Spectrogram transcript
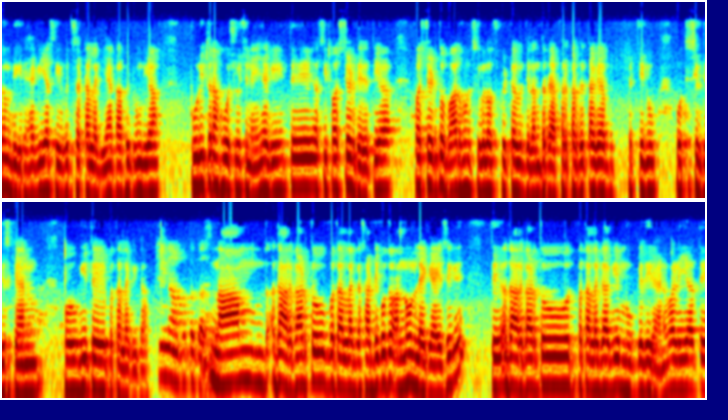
ਗੰਭੀਰ ਹੈਗੀ ਆ ਸਿਰ ਵਿੱਚ ਸੱਟਾਂ ਲੱਗੀਆਂ ਕਾਫੀ ਡੂੰਘੀਆਂ। ਪੂਰੀ ਤਰ੍ਹਾਂ ਹੋਸ਼ ਵਿੱਚ ਨਹੀਂ ਹੈਗੀ ਤੇ ਅਸੀਂ ਫਸਟ ਏਡ ਦੇ ਦਿੱਤੀ ਆ। ਫਸਟ ਏਡ ਤੋਂ ਬਾਅਦ ਹੁਣ ਸਿਵਲ ਹਸਪੀਟਲ ਜਲੰਧਰ ਰੈਫਰ ਕਰ ਦਿੱਤਾ ਗਿਆ ਬੱਚੀ ਨੂੰ ਉੱਥੇ ਸਿਰ ਦੀ ਸਕੈਨ ਹੋਊਗੀ ਤੇ ਪਤਾ ਲੱਗੇਗਾ। ਕੀ ਨਾਮ ਪਤਾ ਦੱਸ ਨਾਮ ਆਧਾਰ ਕਾਰਡ ਤੋਂ ਪਤਾ ਲੱਗਾ ਸਾਡੇ ਕੋਲ ਤਾਂ ਅਨਨੋਨ ਲੈ ਕੇ ਆਏ ਸੀਗੇ ਤੇ ਆਧਾਰ ਕਾਰਡ ਤੋਂ ਪਤਾ ਲੱਗਾ ਕਿ ਮੋਗੇ ਦੀ ਰਹਿਣ ਵਾਲੀ ਆ ਤੇ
